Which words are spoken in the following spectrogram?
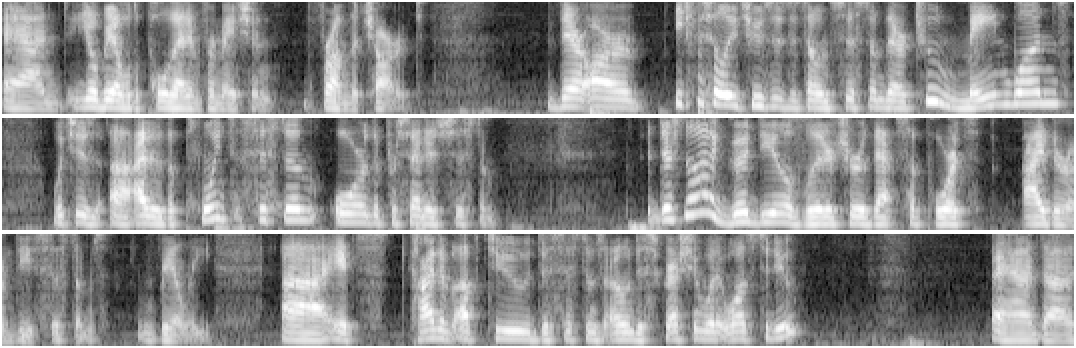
and you'll be able to pull that information from the chart. There are each facility chooses its own system. There are two main ones, which is uh, either the points system or the percentage system. There's not a good deal of literature that supports either of these systems, really. Uh, it's kind of up to the system's own discretion what it wants to do. And uh,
